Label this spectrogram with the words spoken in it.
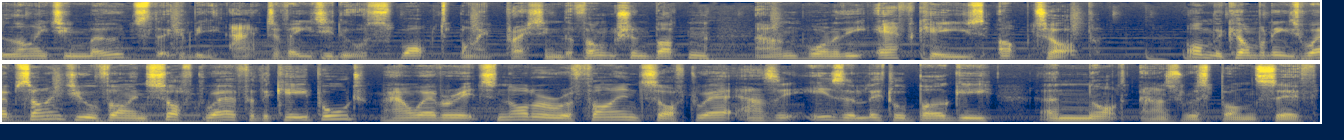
lighting modes that can be activated or swapped by pressing the function button and one of the F keys up top. On the company's website you'll find software for the keyboard, however it's not a refined software as it is a little buggy and not as responsive.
